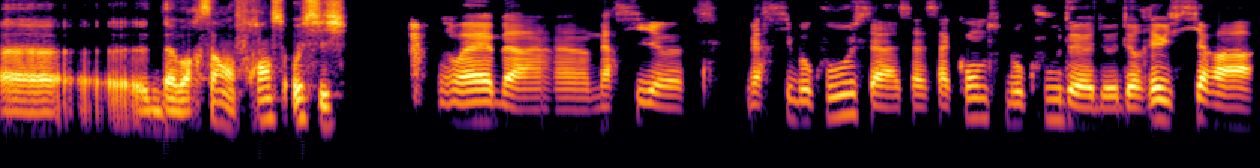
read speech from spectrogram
d'avoir ça en France aussi. Ouais, ben merci, merci beaucoup. Ça, ça, compte beaucoup de, de, réussir à,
